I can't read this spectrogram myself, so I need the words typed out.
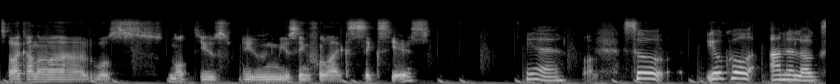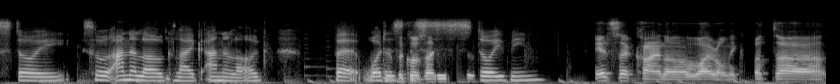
So I kind of was not used doing music for like six years. Yeah. Um, So you're called Analog Story. So analog like analog, but what Yeah, does because I the used to- story mean? It's a kind of ironic, but uh,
